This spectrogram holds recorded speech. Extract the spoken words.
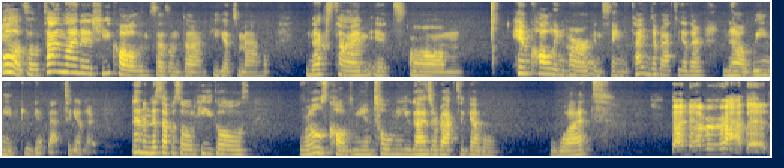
Yeah, on. So the timeline is she calls and says I'm done. He gets mad. Next time it's um him calling her and saying the Titans are back together. Now we need to get back together. Then in this episode, he goes, Rose called me and told me you guys are back together. What? That never happened.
